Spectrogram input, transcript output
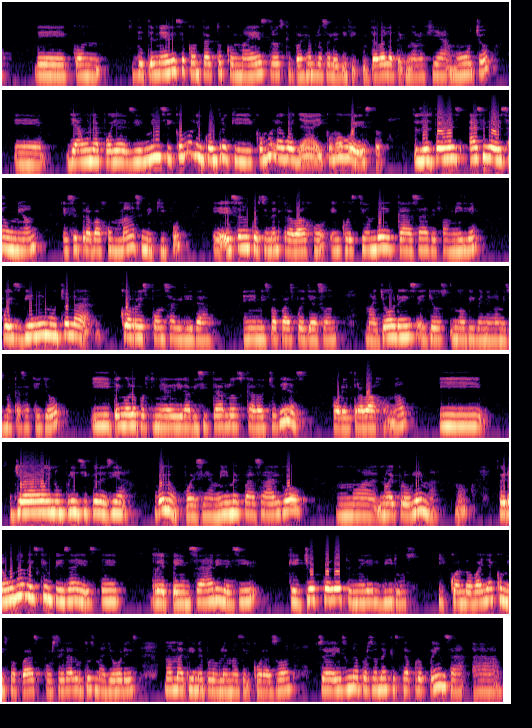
de, con, de tener ese contacto con maestros que, por ejemplo, se les dificultaba la tecnología mucho. Eh, ya un apoyo a decir, Missy, ¿cómo lo encuentro aquí? ¿Cómo lo hago allá? ¿Y cómo hago esto? Entonces, pues, ha sido esa unión, ese trabajo más en equipo. Eh, eso en cuestión del trabajo, en cuestión de casa, de familia, pues viene mucho la corresponsabilidad. Eh, mis papás pues ya son mayores, ellos no viven en la misma casa que yo y tengo la oportunidad de ir a visitarlos cada ocho días por el trabajo, ¿no? Y yo en un principio decía, bueno, pues si a mí me pasa algo, no, no hay problema, ¿no? Pero una vez que empieza este repensar y decir que yo puedo tener el virus y cuando vaya con mis papás por ser adultos mayores, mamá tiene problemas del corazón, o sea, es una persona que está propensa a,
